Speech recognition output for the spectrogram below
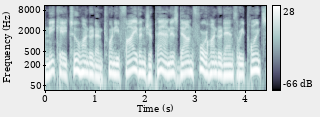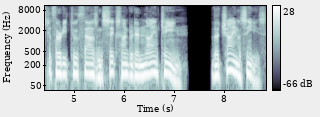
Nikkei 225 in Japan is down 403 points to 32,619. The China CSI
